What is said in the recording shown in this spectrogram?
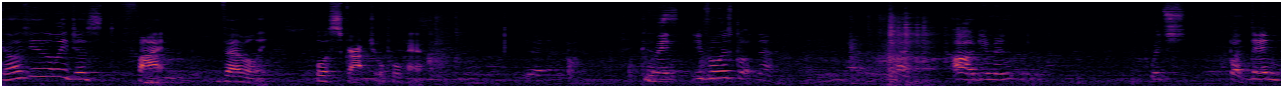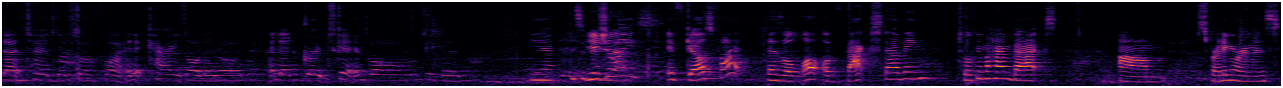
Girls usually just fight verbally or scratch or pull hair. yeah, I 'Cause- mean, you've always got that like argument, which, but then that turns into a fight and it carries on and on, and then groups get involved and then. Yeah. It's a big Usually, mess. if girls fight, there's a lot of backstabbing, talking behind backs, um, spreading rumors,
